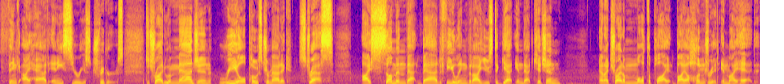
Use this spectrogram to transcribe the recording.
think I have any serious triggers. To try to imagine real post traumatic stress, I summon that bad feeling that I used to get in that kitchen, and I try to multiply it by a hundred in my head.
